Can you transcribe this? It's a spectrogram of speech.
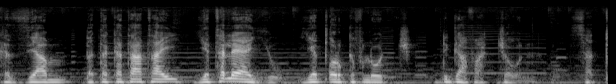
ከዚያም በተከታታይ የተለያዩ የጦር ክፍሎች ድጋፋቸውን ሰጡ።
